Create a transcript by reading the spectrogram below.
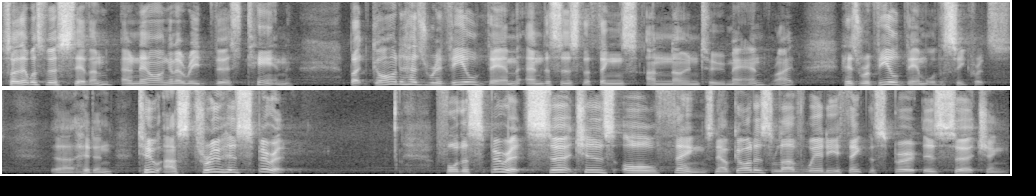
So that was verse 7. And now I'm going to read verse 10. But God has revealed them, and this is the things unknown to man, right? Has revealed them, or the secrets uh, hidden, to us through his Spirit. For the Spirit searches all things. Now, God is love. Where do you think the Spirit is searching?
